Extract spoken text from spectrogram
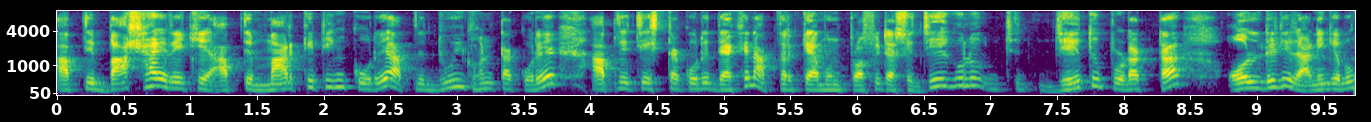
আপনি বাসায় রেখে আপনি মার্কেটিং করে আপনি দুই ঘণ্টা করে আপনি চেষ্টা করে দেখেন আপনার কেমন প্রফিট আসে। যেগুলো, যেহেতু প্রোডাক্টটা অলরেডি রানিং এবং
